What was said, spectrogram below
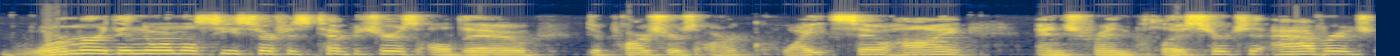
warmer than normal sea surface temperatures, although departures aren't quite so high and trend closer to average.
